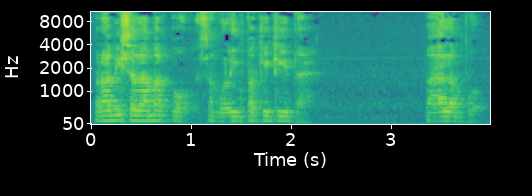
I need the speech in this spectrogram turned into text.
Maraming salamat po sa muling pagkikita. Paalam po.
